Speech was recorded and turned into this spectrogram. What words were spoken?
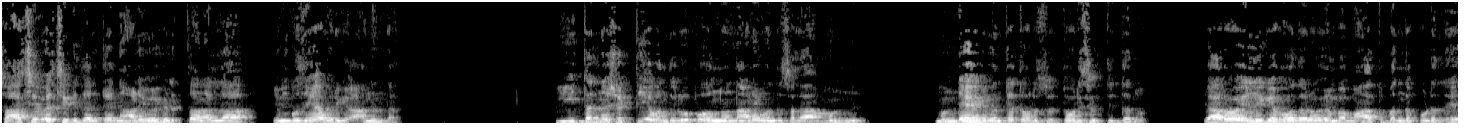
ಸಾಸಿವೆ ಸಿಡಿದಂತೆ ನಾಣಿಯು ಹೇಳುತ್ತಾನಲ್ಲ ಎಂಬುದೇ ಅವರಿಗೆ ಆನಂದ. ಈ ತನ್ನ ಶಕ್ತಿಯ ಒಂದು ರೂಪವನ್ನು ನಾಣೆ ಒಂದು ಸಲ ಮುಂದೆ ಹೇಳುವಂತೆ ತೋರಿಸುತ್ತಿದ್ದನು. ಯಾರೋ ಎಲ್ಲಿಗೆ ಹೋದರು ಎಂಬ ಮಾತು ಬಂದ ಕೂಡಲೇ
